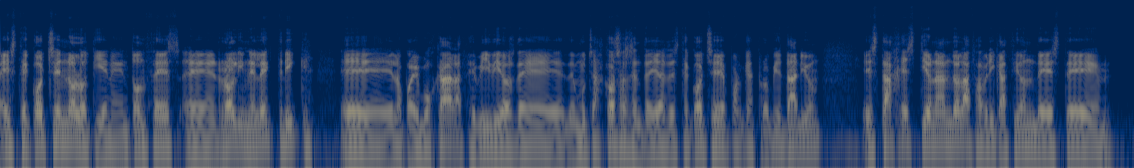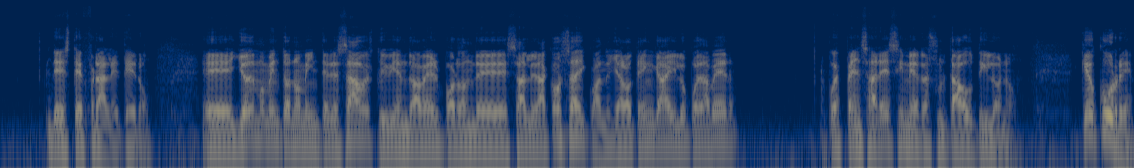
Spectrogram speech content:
este coche no lo tiene. Entonces, eh, Rolling Electric, eh, lo podéis buscar, hace vídeos de, muchas cosas, entre ellas de este coche, porque es propietario, está gestionando la fabricación de este, de este fraletero. Eh, yo de momento no me he interesado, estoy viendo a ver por dónde sale la cosa y cuando ya lo tenga y lo pueda ver, pues pensaré si me resulta útil o no. ¿Qué ocurre?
